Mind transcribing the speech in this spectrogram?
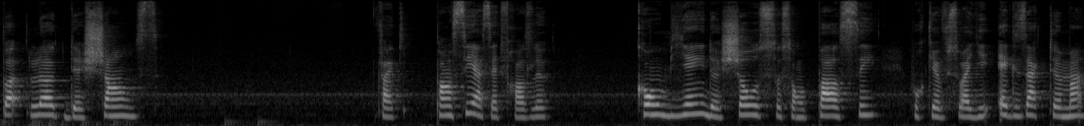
potluck de chance? Fait pensez à cette phrase-là. Combien de choses se sont passées pour que vous soyez exactement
